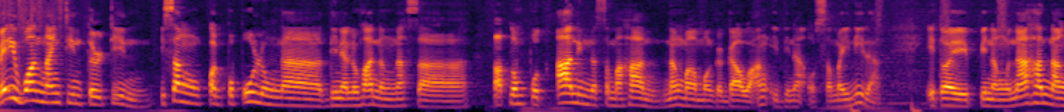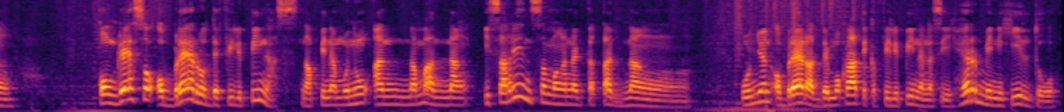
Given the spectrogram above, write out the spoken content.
May 1, 1913, isang pagpupulong na dinaluhan ng nasa 36 na samahan ng mga manggagawa ang idinao sa Maynila. Ito ay pinangunahan ng Kongreso Obrero de Filipinas na pinamunuan naman ng isa rin sa mga nagtatag ng Union Obrera Democratica Filipina na si Hermenegildo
